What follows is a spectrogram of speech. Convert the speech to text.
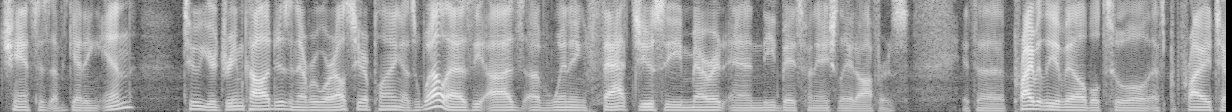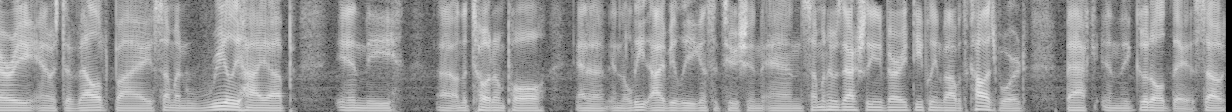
chances of getting in to your dream colleges and everywhere else you're applying, as well as the odds of winning fat, juicy merit and need based financial aid offers. It's a privately available tool that's proprietary and it was developed by someone really high up in the uh, on the totem pole at a, an elite Ivy League institution and someone who was actually very deeply involved with the College Board back in the good old days. So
